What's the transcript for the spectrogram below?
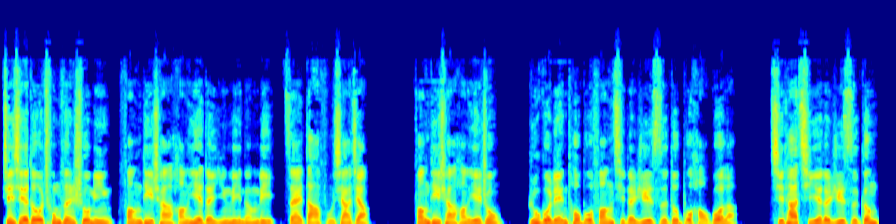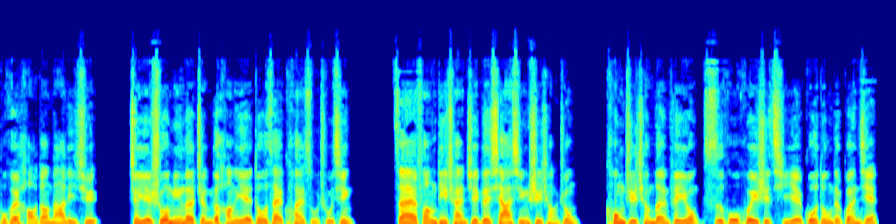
这些都充分说明房地产行业的盈利能力在大幅下降。房地产行业中，如果连头部房企的日子都不好过了，其他企业的日子更不会好到哪里去。这也说明了整个行业都在快速出清。在房地产这个下行市场中，控制成本费用似乎会是企业过冬的关键。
